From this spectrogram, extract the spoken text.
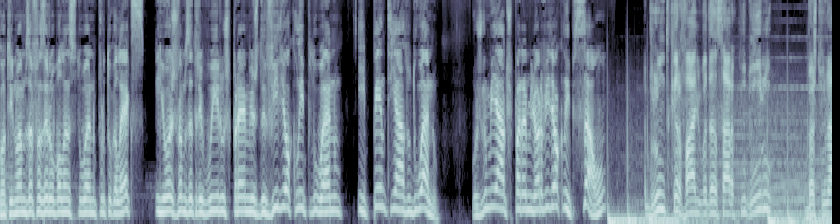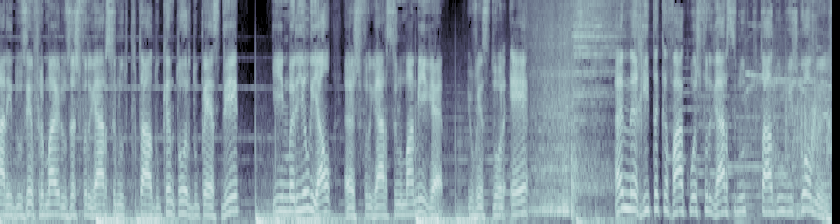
Continuamos a fazer o balanço do ano Portugalex e hoje vamos atribuir os prémios de videoclipe do ano e penteado do ano. Os nomeados para melhor videoclipe são. Bruno de Carvalho a dançar Kuduro, Bastonari dos enfermeiros a esfregar-se no deputado cantor do PSD e Maria Leal a esfregar-se numa amiga. E o vencedor é. Ana Rita Cavaco a esfregar-se no deputado Luís Gomes.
